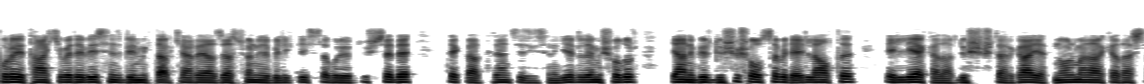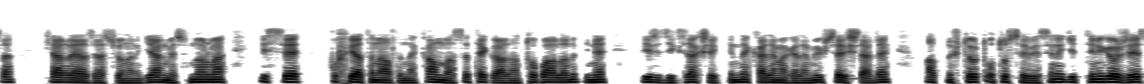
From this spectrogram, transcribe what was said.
Burayı takip edebilirsiniz. Bir miktar kar realizasyonu ile birlikte hisse buraya düşse de tekrar trend çizgisini gerilemiş olur. Yani bir düşüş olsa bile 56 50'ye kadar düşüşler gayet normal arkadaşlar. Kar realizasyonlarının gelmesi normal. Hisse bu fiyatın altında kalmazsa tekrardan toparlanıp yine bir zigzag şeklinde kademe kademe yükselişlerle 64-30 seviyesine gittiğini göreceğiz.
